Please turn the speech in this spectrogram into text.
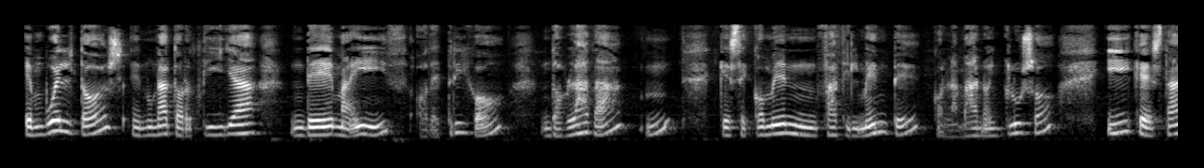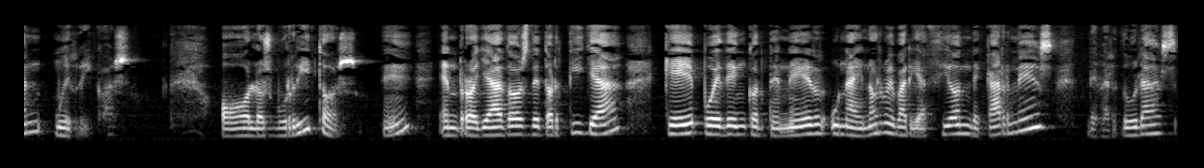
envueltos en una tortilla de maíz o de trigo doblada que se comen fácilmente, con la mano incluso, y que están muy ricos. O los burritos, ¿eh? enrollados de tortilla que pueden contener una enorme variación de carnes, de verduras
